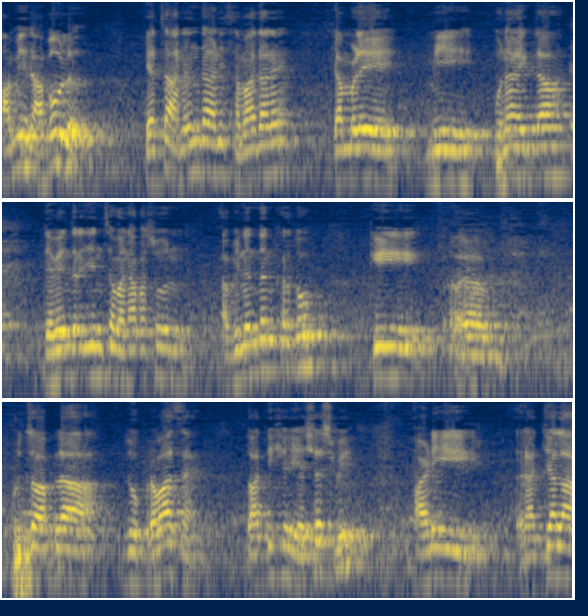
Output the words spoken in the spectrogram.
आम्ही राबवलं. याचा आनंद आणि समाधान आहे. त्यामुळे मी पुन्हा एकदा देवेंद्रजींचं मनापासून अभिनंदन करतो की पुढचं पुढचा आपला जो प्रवास आहे तो अतिशय यशस्वी आणि राज्याला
